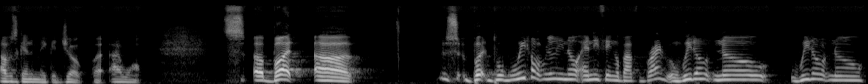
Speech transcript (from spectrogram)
I was going to make a joke, but I won't. Uh, but, uh, but, but we don't really know anything about the bridegroom. We don't know, we don't know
